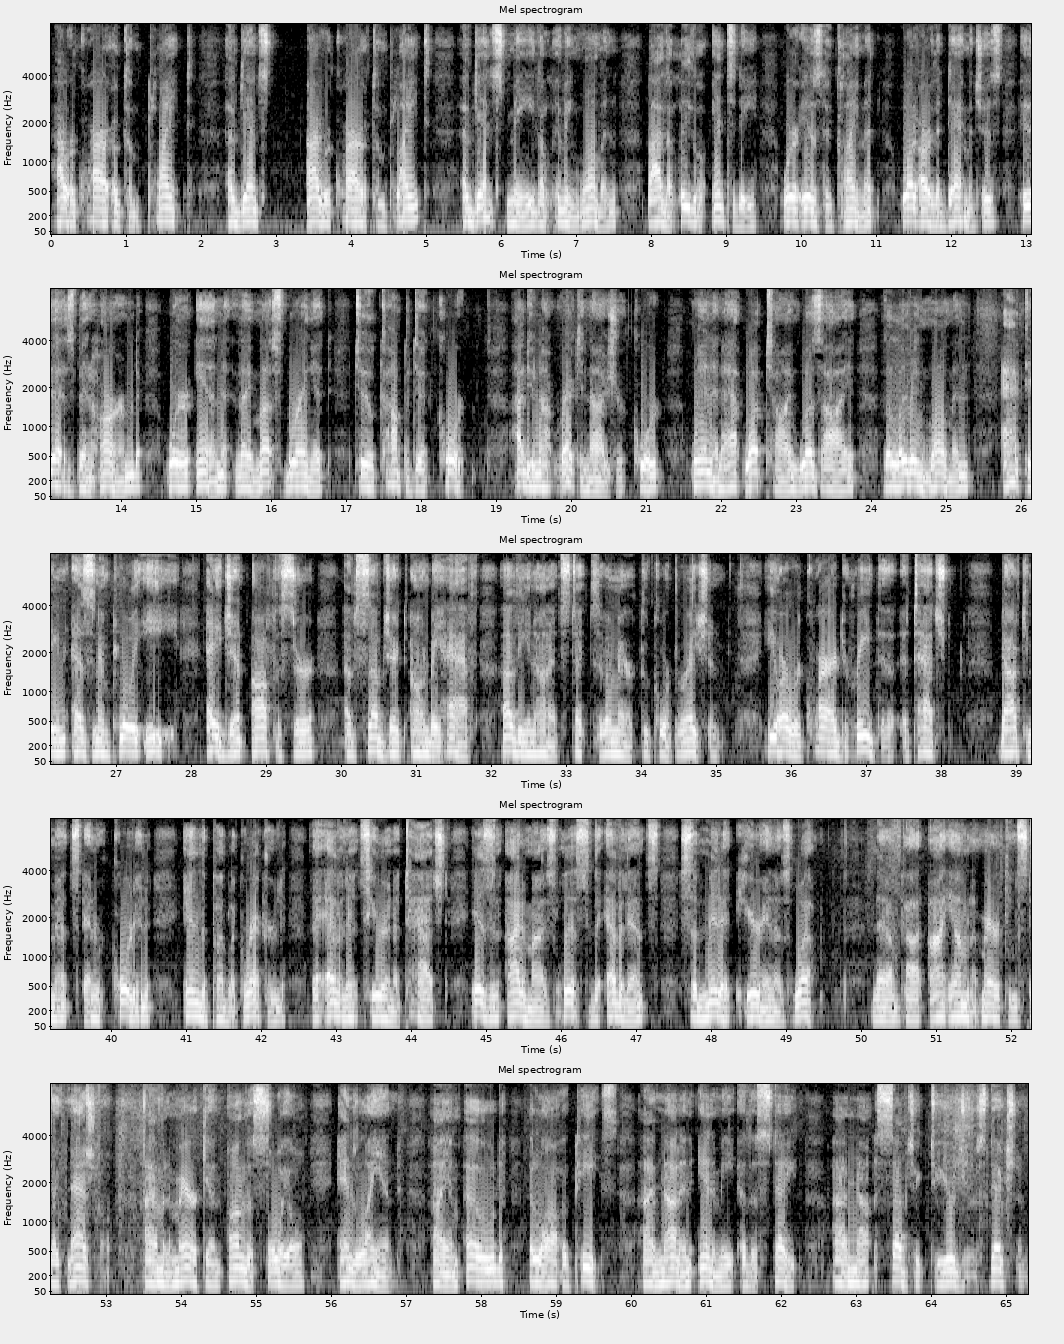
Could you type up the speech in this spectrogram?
I require a complaint against I require a complaint against me, the living woman, by the legal entity. Where is the claimant? What are the damages? Who has been harmed? Wherein they must bring it to a competent court. I do not recognize your court. When and at what time was I, the living woman, acting as an employee, agent, officer, of subject on behalf of the United States of America Corporation. You are required to read the attached documents and recorded in the public record. The evidence herein attached is an itemized list of the evidence submitted herein as well. Then I've got I am an American state national. I am an American on the soil and land. I am owed the law of peace. I am not an enemy of the state. I am not subject to your jurisdiction.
